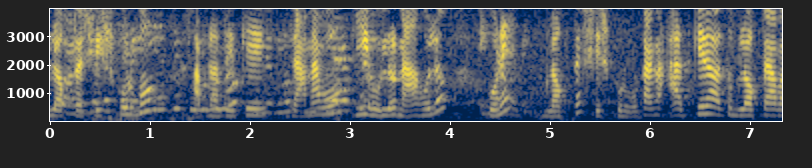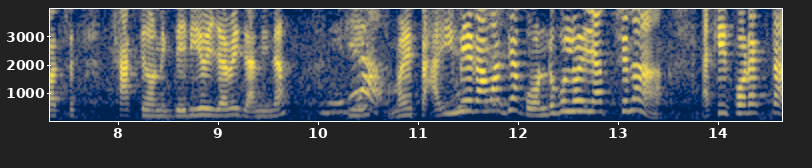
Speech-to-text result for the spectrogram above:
ব্লগটা শেষ করব। আপনাদেরকে জানাব কি হলো না হলো করে ব্লগটা শেষ করব। কারণ আজকের হয়তো ব্লগটা আবার ছাড়তে অনেক দেরি হয়ে যাবে জানি না। কি? মানে টাইমের আমার যা গন্ডগোল হয়ে যাচ্ছে না। একের পর একটা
